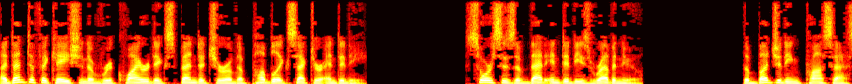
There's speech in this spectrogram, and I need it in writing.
Identification of required expenditure of a public sector entity Sources of that entity's revenue The budgeting process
